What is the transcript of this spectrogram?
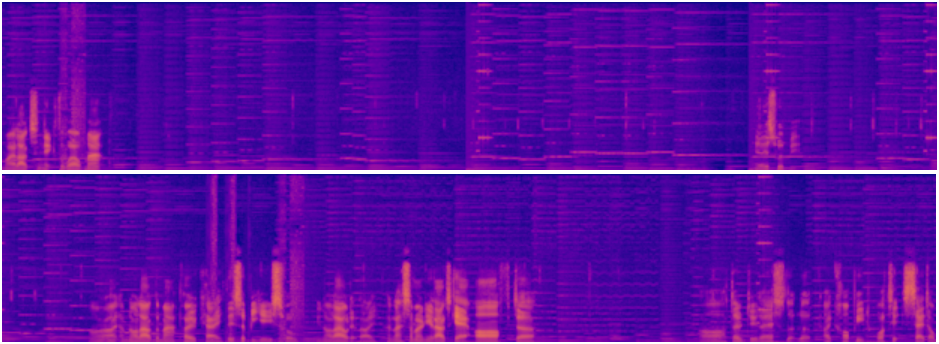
Am I allowed to nick the world map? Yeah, this would be. Alright, I'm not allowed the map. Okay, this would be useful. You're not allowed it though, unless I'm only allowed to get it after. Oh, don't do this. Look, look, I copied what it said on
